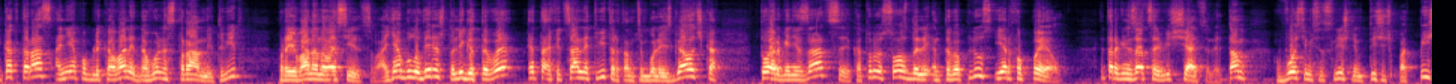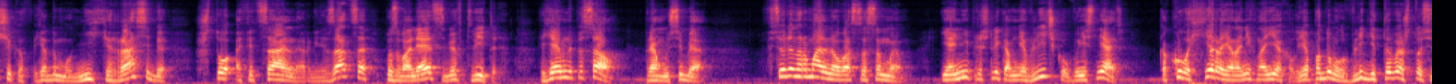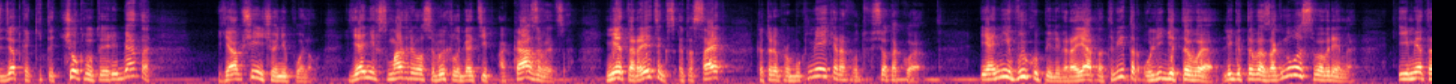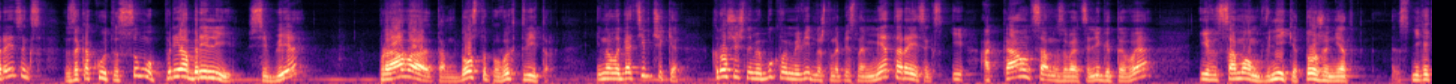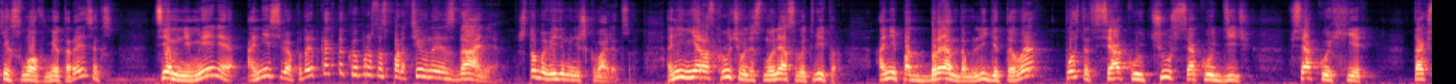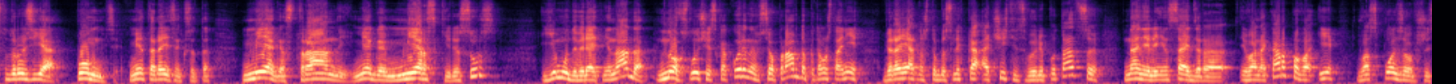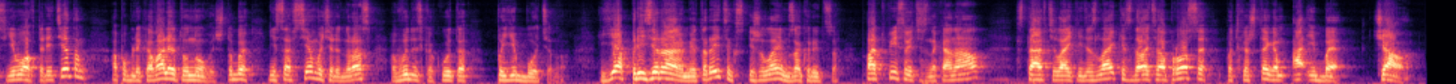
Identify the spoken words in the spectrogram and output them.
И как-то раз они опубликовали довольно странный твит про Ивана Новосельцева. А я был уверен, что Лига ТВ это официальный твиттер, там тем более есть галочка, той организации, которую создали НТВ и РФПЛ. Это организация вещателей. Там 80 с лишним тысяч подписчиков. Я думал, ни хера себе, что официальная организация позволяет себе в Твиттере. Я им написал, прямо у себя, все ли нормально у вас с SMM? И они пришли ко мне в личку выяснять, какого хера я на них наехал. Я подумал, в Лиге ТВ что, сидят какие-то чокнутые ребята? Я вообще ничего не понял. Я не всматривался в их логотип. Оказывается, Meta Ratings это сайт, который про букмекеров, вот все такое. И они выкупили, вероятно, Twitter у Лиги ТВ. Лига ТВ загнулась в свое время, и Meta Ratings за какую-то сумму приобрели себе право там, доступа в их Twitter. И на логотипчике крошечными буквами видно, что написано Meta Ratings, и аккаунт сам называется Лига ТВ, и в самом в нике тоже нет никаких слов Meta Ratings. Тем не менее, они себя подают как такое просто спортивное издание, чтобы, видимо, не шквариться. Они не раскручивали с нуля свой твиттер. Они под брендом Лиги ТВ постят всякую чушь, всякую дичь, всякую херь. Так что, друзья, помните, MetaRatings это мега странный, мега мерзкий ресурс, ему доверять не надо, но в случае с Кокориным все правда, потому что они, вероятно, чтобы слегка очистить свою репутацию, наняли инсайдера Ивана Карпова и, воспользовавшись его авторитетом, опубликовали эту новость, чтобы не совсем в очередной раз выдать какую-то поеботину. Я презираю MetaRatings и желаю им закрыться. Подписывайтесь на канал, Ставьте лайки и дизлайки, задавайте вопросы под хэштегом А и Б. Чао!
